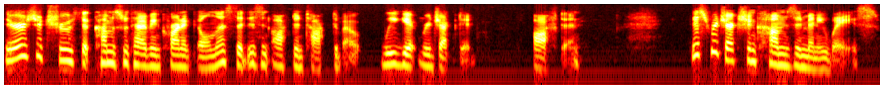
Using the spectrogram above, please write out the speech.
There is a truth that comes with having chronic illness that isn't often talked about. We get rejected often. This rejection comes in many ways.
